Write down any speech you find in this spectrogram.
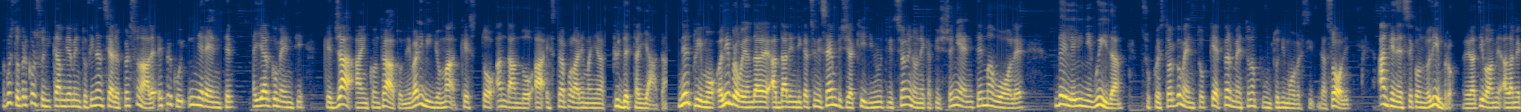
a questo percorso di cambiamento finanziario e personale e per cui inerente agli argomenti che già ha incontrato nei vari video ma che sto andando a estrapolare in maniera più dettagliata. Nel primo libro voglio andare a dare indicazioni semplici a chi di nutrizione non ne capisce niente ma vuole delle linee guida su questo argomento che permettono appunto di muoversi da soli. Anche nel secondo libro, relativo alla mia, alla mia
